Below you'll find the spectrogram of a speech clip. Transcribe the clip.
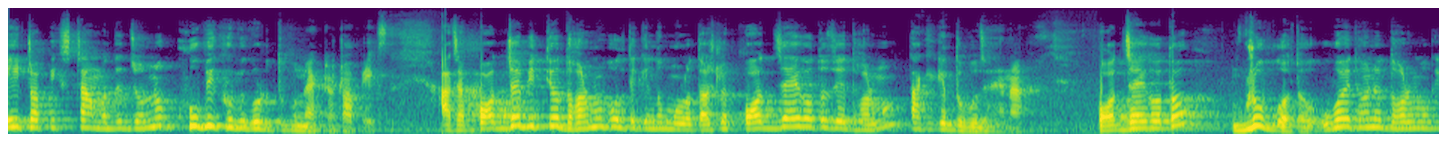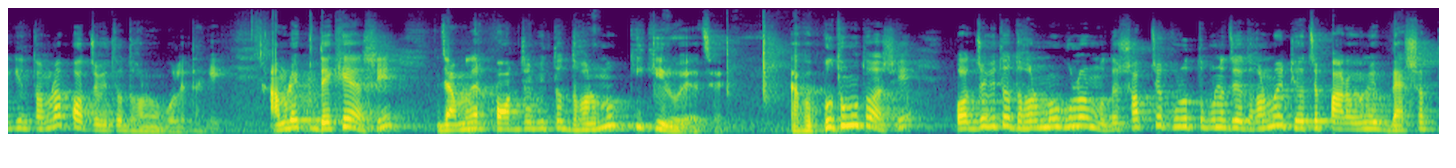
এই টপিক্সটা আমাদের জন্য খুবই খুবই গুরুত্বপূর্ণ একটা টপিক্স আচ্ছা পর্যাবৃত্তীয় ধর্ম বলতে কিন্তু মূলত আসলে পর্যায়গত যে ধর্ম, তাকে কিন্তু বোঝায় না। পর্যায়গত, গ্রুপগত, উভয় ধরনের ধর্মকে কিন্তু আমরা পর্যাবৃত্ত ধর্ম বলে থাকি। আমরা একটু দেখে আসি যে আমাদের পর্যাবৃত্ত ধর্ম কি কি রয়েছে। দেখো, প্রথমত আসি পর্যাবৃত্ত ধর্মগুলোর মধ্যে সবচেয়ে গুরুত্বপূর্ণ যে ধর্ম, এটি হচ্ছে পারমাণবিক ব্যাসার্ধ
